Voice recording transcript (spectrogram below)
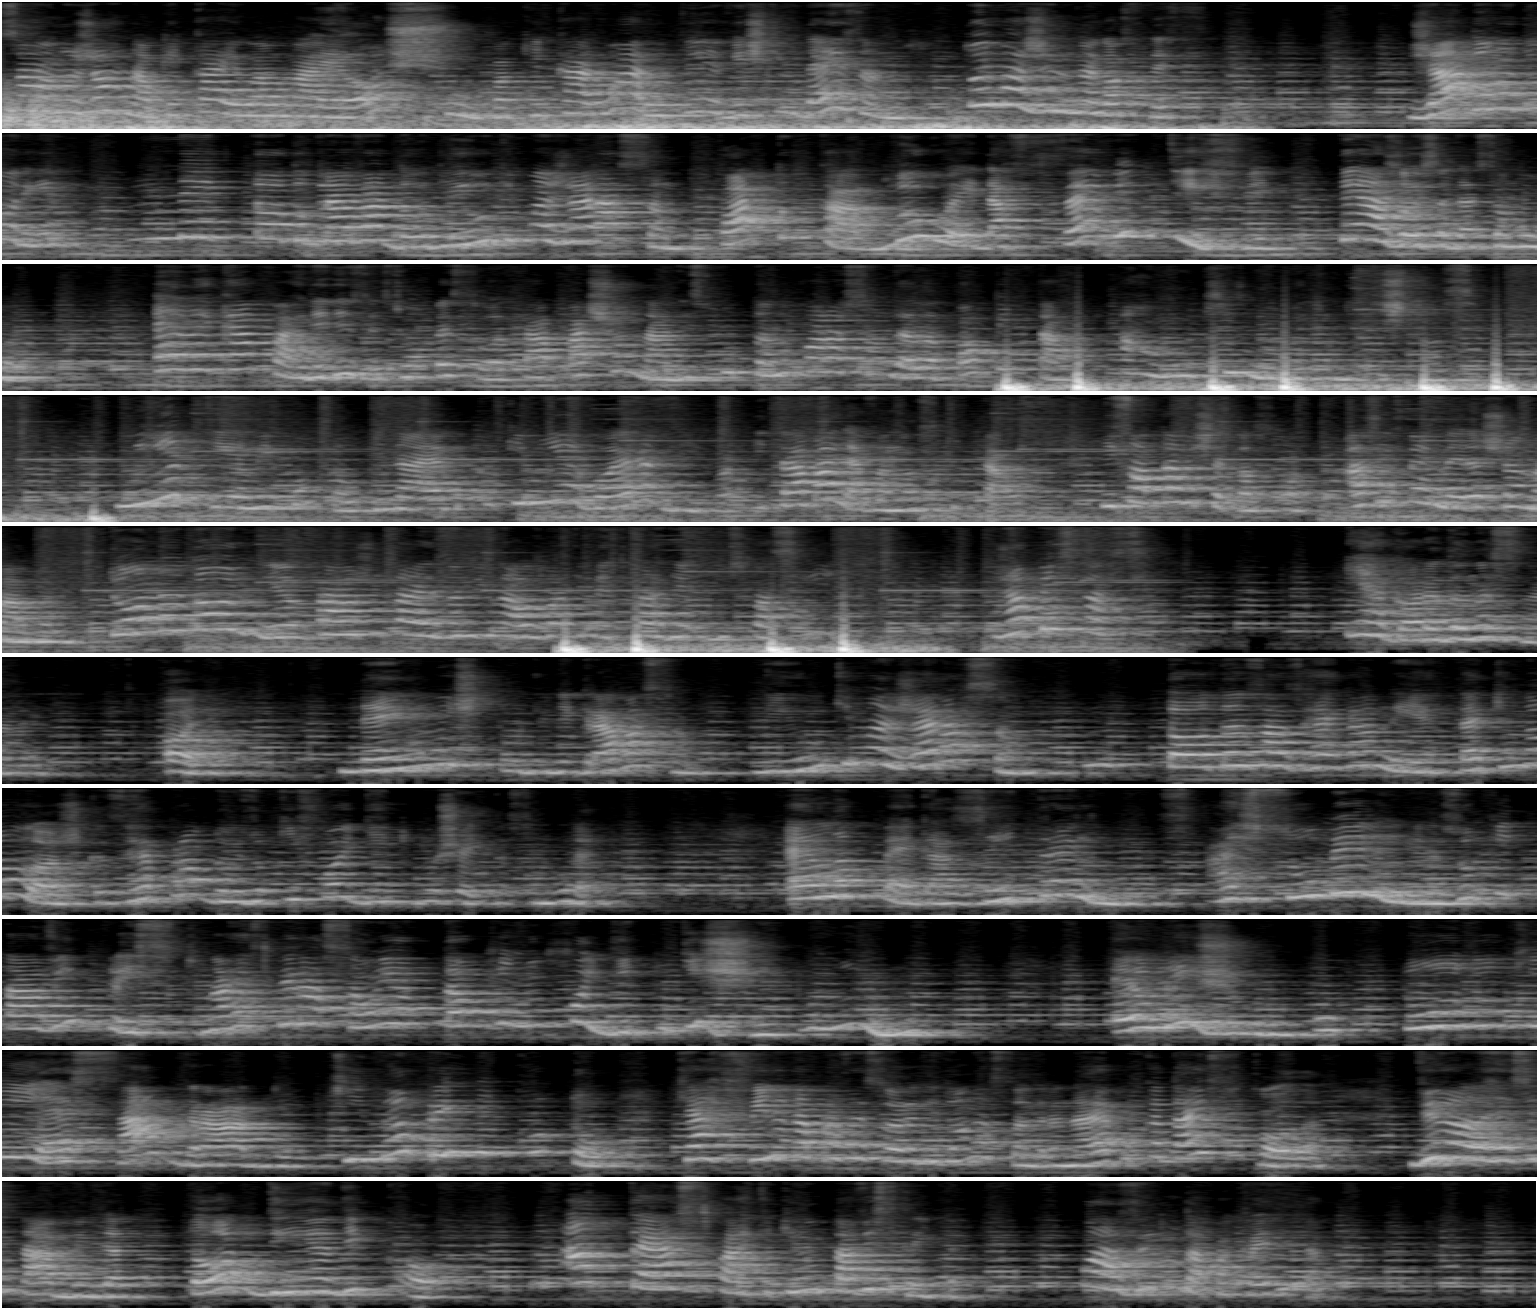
Saiu no jornal que caiu a maior chuva que Caruaru tinha visto em 10 anos. Tu imagina um negócio desse? Já a Dona Dorinha, nem todo gravador de última geração, 4K, Blu-ray da FebTIF tem as oiças dessa mulher. Capaz de dizer se uma pessoa está apaixonada escutando o coração dela palpitar a um quilômetro de distância. Minha tia me contou que na época que minha avó era viva e trabalhava no hospital e faltava estetoscópio, as enfermeiras chamavam Dona Dorinha para ajudar a examinar os batimentos cardíacos dos pacientes. Já pensasse? E agora, Dona Sandra? Olha, nenhum estúdio de gravação de última geração, com todas as regalias tecnológicas, reproduz o que foi dito do jeito dessa mulher. Ela pega as entrelinhas, as sublinhas, o que estava implícito na respiração e até o que não foi dito de jeito nenhum. Eu lhe juro por tudo que é sagrado que meu primo me contou que a filha da professora de Dona Sandra, na época da escola, viu ela recitar a Bíblia todinha de cor, até as partes que não estavam escritas. Quase não dá para acreditar.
